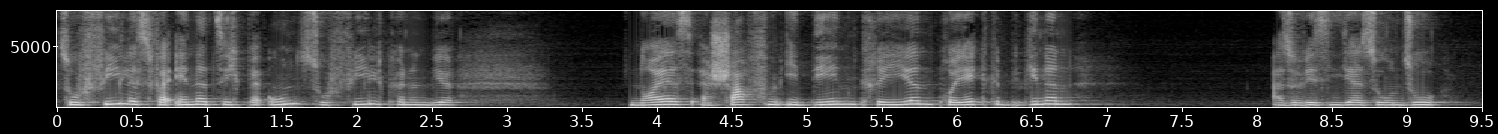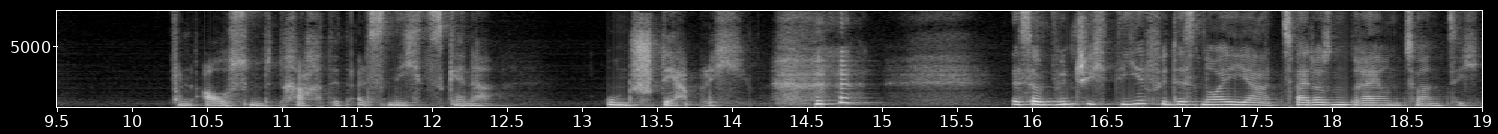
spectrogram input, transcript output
So vieles verändert sich bei uns, so viel können wir Neues erschaffen, Ideen kreieren, Projekte beginnen. Also wir sind ja so und so von außen betrachtet als Nichtscanner unsterblich. Deshalb wünsche ich dir für das neue Jahr 2023,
